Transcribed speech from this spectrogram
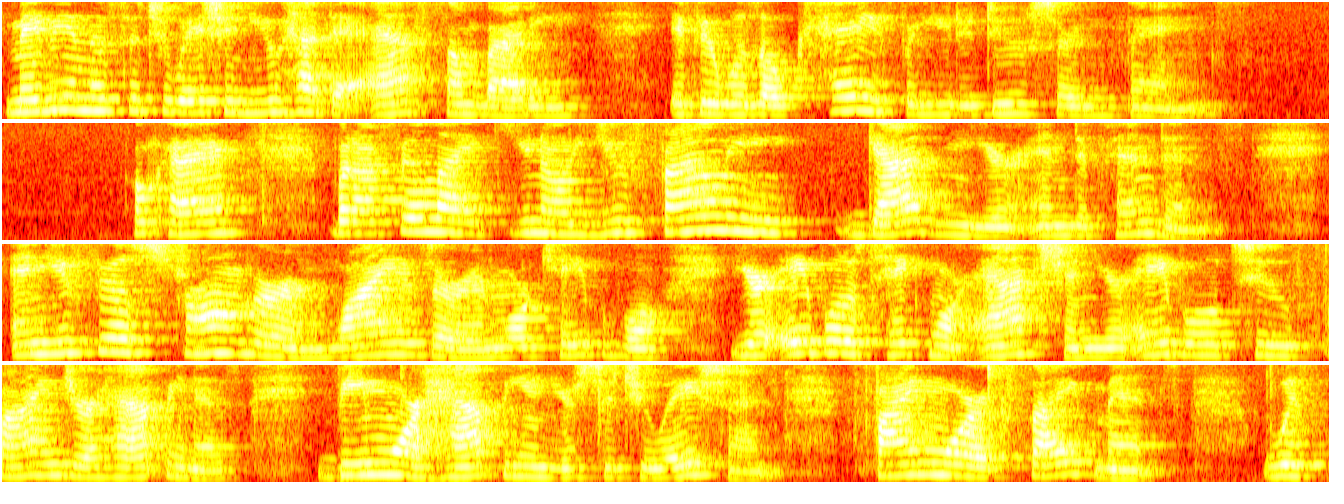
Maybe in this situation you had to ask somebody if it was okay for you to do certain things. Okay? But I feel like, you know, you've finally gotten your independence and you feel stronger and wiser and more capable. You're able to take more action. You're able to find your happiness. Be more happy in your situation. Find more excitement with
